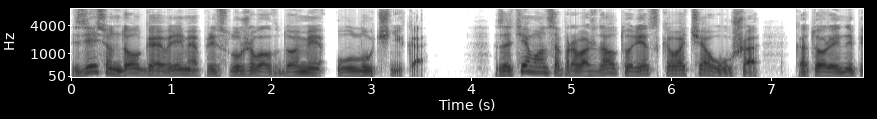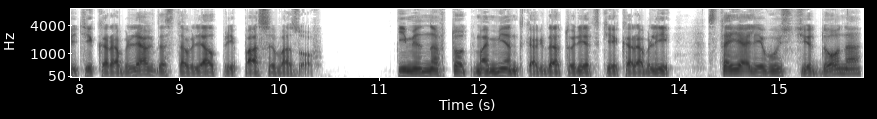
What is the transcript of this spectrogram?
Здесь он долгое время прислуживал в доме у лучника. Затем он сопровождал турецкого чауша, который на пяти кораблях доставлял припасы в Азов. Именно в тот момент, когда турецкие корабли стояли в устье Дона,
